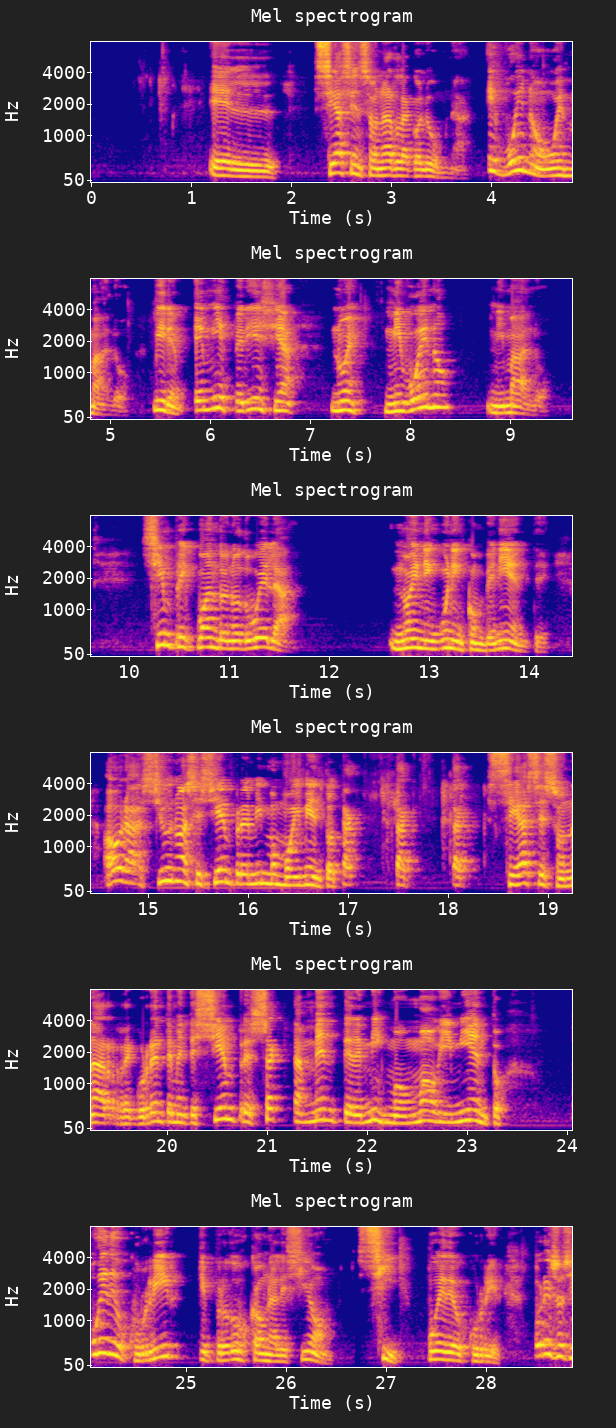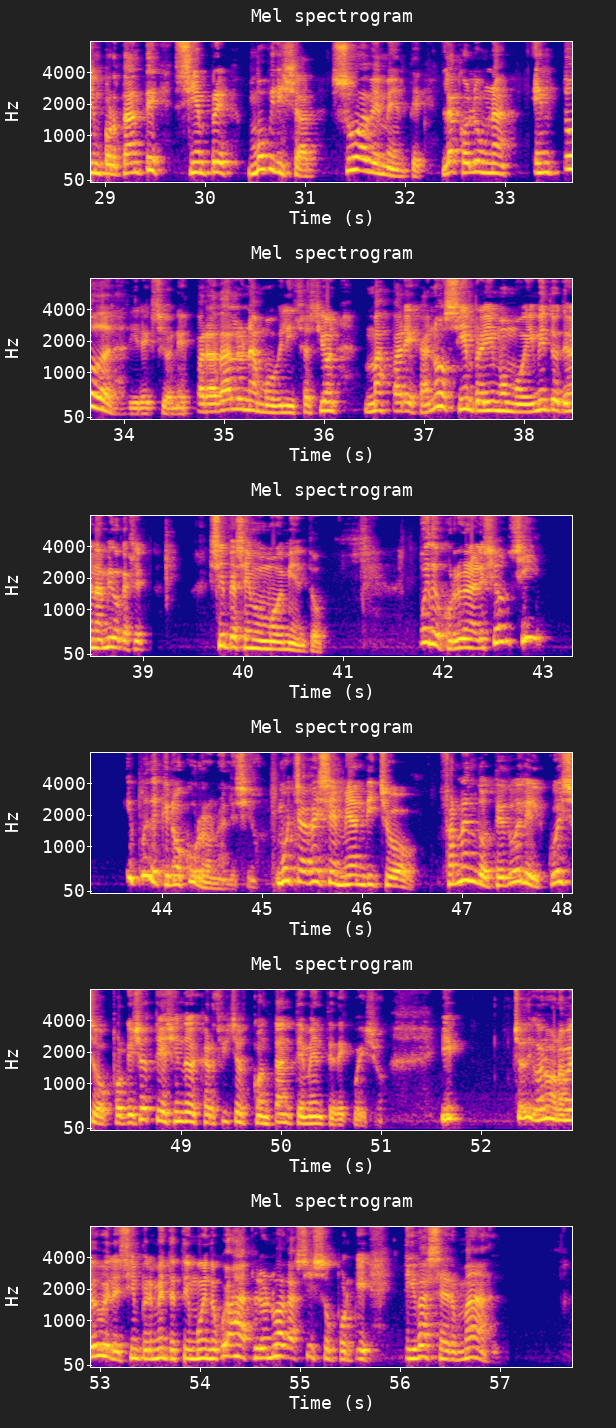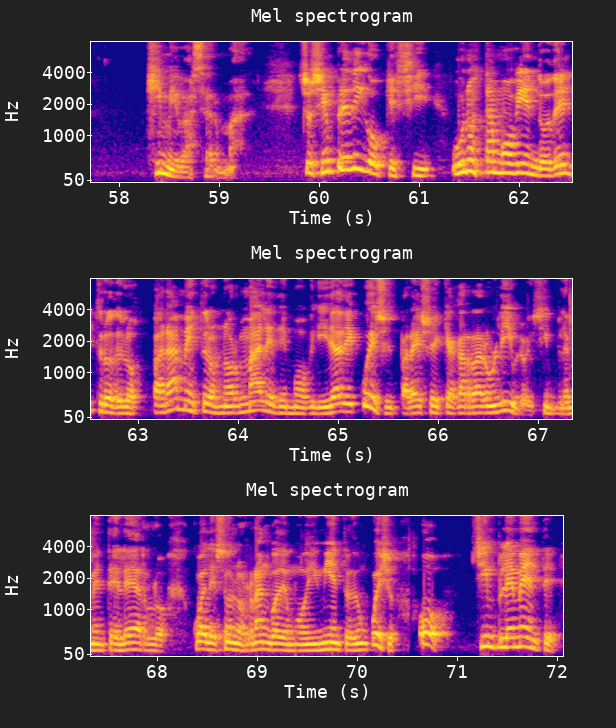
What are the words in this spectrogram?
el, se hacen sonar la columna. ¿Es bueno o es malo? Miren, en mi experiencia no es ni bueno ni malo. Siempre y cuando no duela, no hay ningún inconveniente. Ahora, si uno hace siempre el mismo movimiento, tac, tac, tac, se hace sonar recurrentemente siempre exactamente el mismo movimiento, puede ocurrir que produzca una lesión. Sí, puede ocurrir. Por eso es importante siempre movilizar suavemente la columna en todas las direcciones para darle una movilización más pareja. No siempre el mismo movimiento. Tengo un amigo que hace, siempre hace el mismo movimiento. ¿Puede ocurrir una lesión? Sí. Y puede que no ocurra una lesión. Muchas veces me han dicho, Fernando, ¿te duele el cuello? Porque yo estoy haciendo ejercicios constantemente de cuello. Y yo digo, no, no me duele, simplemente estoy moviendo. Ah, pero no hagas eso porque te va a hacer mal. ¿qué me va a hacer mal? Yo siempre digo que si uno está moviendo dentro de los parámetros normales de movilidad de cuello, y para eso hay que agarrar un libro y simplemente leerlo, cuáles son los rangos de movimiento de un cuello, o simplemente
